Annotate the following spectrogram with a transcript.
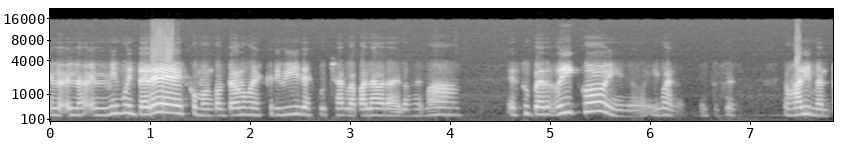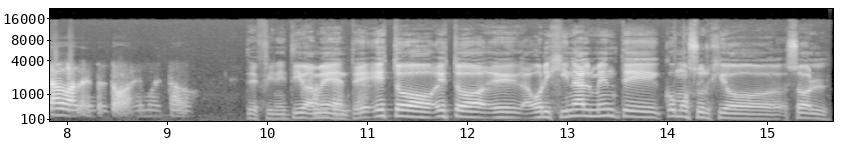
en, en, el mismo interés, como encontrarnos a escribir, a escuchar la palabra de los demás es súper rico y, bueno, entonces nos ha alimentado entre todas, hemos estado. Definitivamente. Esto, esto eh, originalmente, ¿cómo surgió Sol?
